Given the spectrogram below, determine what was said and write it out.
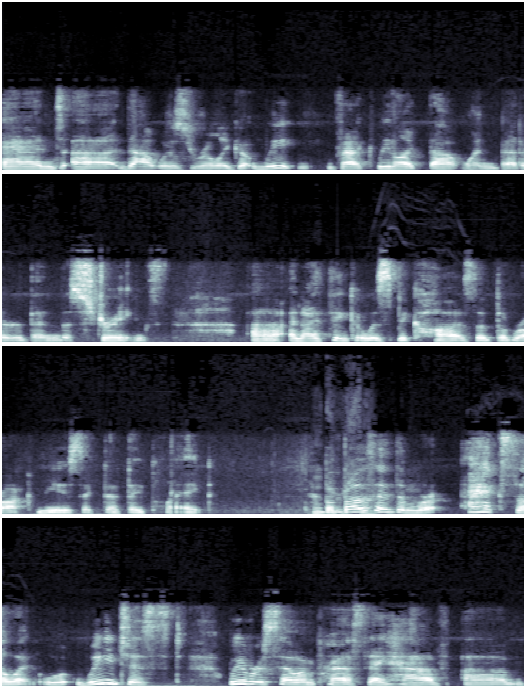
And uh, that was really good. We, in fact, we liked that one better than the strings. Uh, and I think it was because of the rock music that they played. But both of them were excellent. We just, we were so impressed. They have um,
